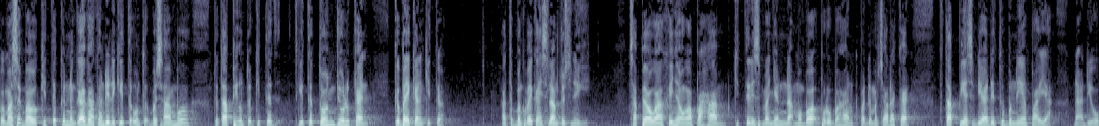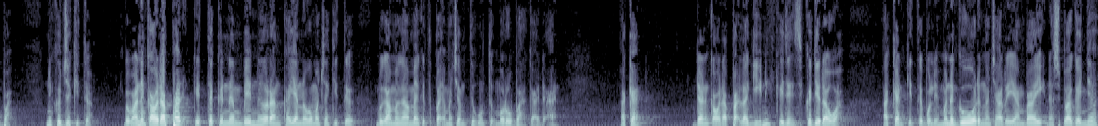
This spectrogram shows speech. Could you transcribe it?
Bermaksud bahawa kita kena gagahkan diri kita untuk bersama, tetapi untuk kita kita tonjolkan kebaikan kita. Ataupun kebaikan Islam itu sendiri. Sampai orang akhirnya orang faham, kita ni sebenarnya nak membawa perubahan kepada masyarakat. Tetapi yang sedia ada tu benda yang payah nak diubah. Ini kerja kita. Bermakna kalau dapat, kita kena bina rangkaian orang macam kita. Beramai-ramai ke tempat yang macam tu untuk merubah keadaan. Akan. Dan kalau dapat lagi ini kerja, kerja dakwah. Akan kita boleh menegur dengan cara yang baik dan sebagainya.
